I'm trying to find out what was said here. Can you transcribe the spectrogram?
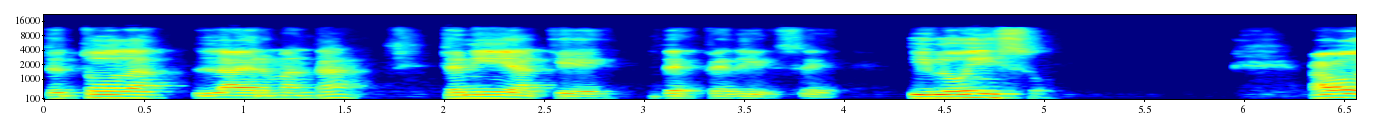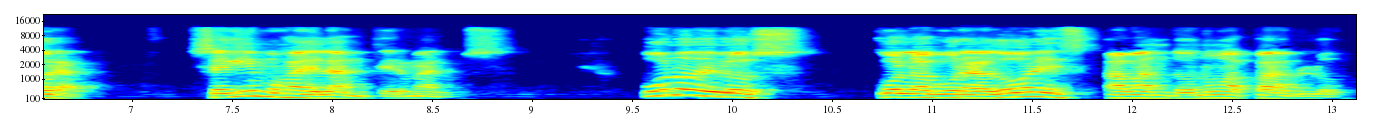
de toda la hermandad. Tenía que despedirse y lo hizo. Ahora, seguimos adelante, hermanos. Uno de los colaboradores abandonó a Pablo.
